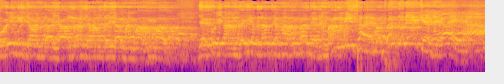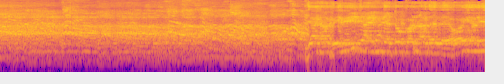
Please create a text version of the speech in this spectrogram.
کوئی نہیں جانتا یا اللہ جان یا میں محمد جے کوئی جان دے اللہ تے محمد ہے مولوی صاحب فتوے کے نگائے جنا بیوی ٹائم تے تو کرنا دے دے ہوئی علی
